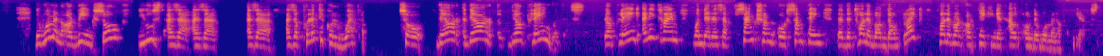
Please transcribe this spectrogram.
The women are being so used as a, as a, as a, as a political weapon so they are they are they are playing with this. They're playing anytime when there is a sanction or something that the Taliban don't like, Taliban are taking it out on the women of Afghanistan.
